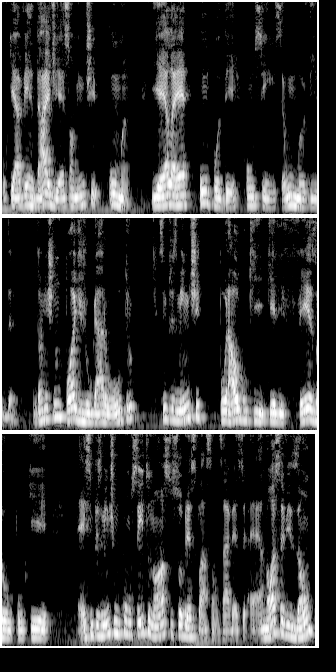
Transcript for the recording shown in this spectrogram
porque a verdade é somente uma, e ela é um poder, consciência, uma vida. Então a gente não pode julgar o outro simplesmente por algo que, que ele fez ou porque é simplesmente um conceito nosso sobre a situação, sabe? É a nossa visão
